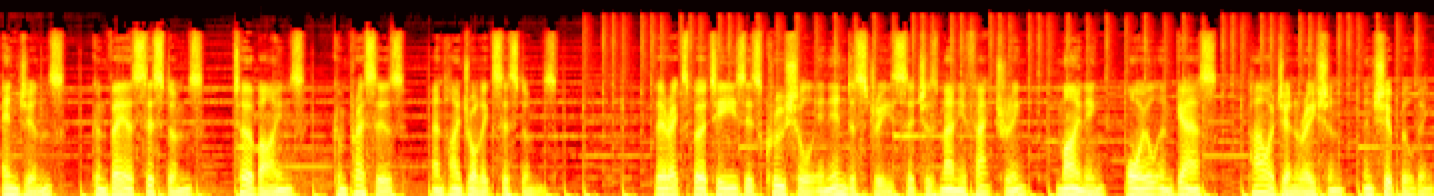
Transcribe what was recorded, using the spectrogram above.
engines, conveyor systems, turbines, compressors, and hydraulic systems. Their expertise is crucial in industries such as manufacturing, mining, oil and gas, power generation, and shipbuilding.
